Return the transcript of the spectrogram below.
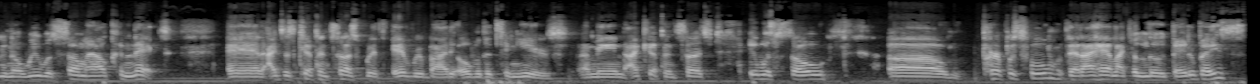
you know, we would somehow connect and I just kept in touch with everybody over the 10 years. I mean, I kept in touch. It was so um, purposeful that I had like a little database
